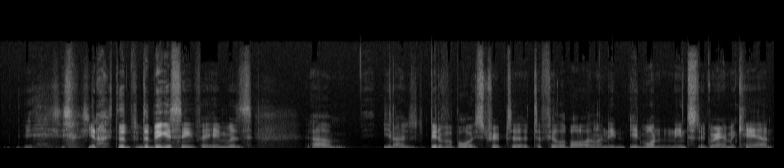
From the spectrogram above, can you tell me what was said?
you know the the biggest thing for him was. Um, you know, a bit of a boys' trip to, to Phillip Island. He'd, he'd want an Instagram account,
